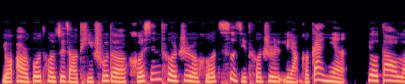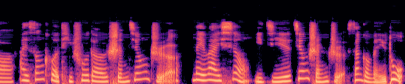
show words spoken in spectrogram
有奥尔波特最早提出的核心特质和刺激特质两个概念。又到了艾森克提出的神经质、内外性以及精神质三个维度，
